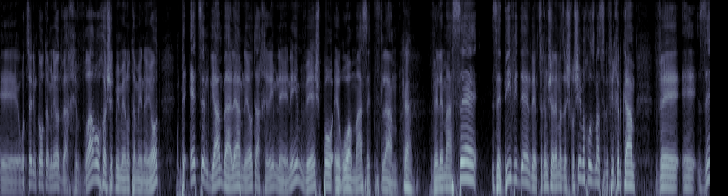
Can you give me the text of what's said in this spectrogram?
אה, רוצה למכור את המניות והחברה רוכשת ממנו את המניות, בעצם גם בעלי המניות האחרים נהנים, ויש פה אירוע מס אצלם. כן. ולמעשה, זה דיבידנד, והם צריכים לשלם על זה 30% מס לפי חלקם, וזה,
